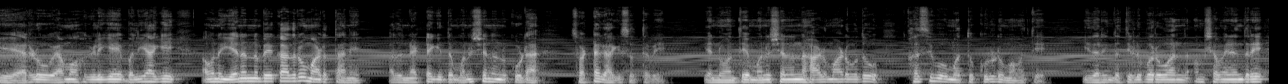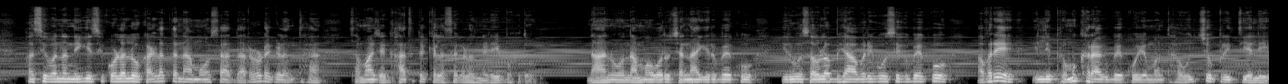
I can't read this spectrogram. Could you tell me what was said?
ಈ ಎರಡು ವ್ಯಾಮೋಹಗಳಿಗೆ ಬಲಿಯಾಗಿ ಅವನು ಏನನ್ನು ಬೇಕಾದರೂ ಮಾಡುತ್ತಾನೆ, ಅದು ನೆಟ್ಟಗಿದ್ದ ಮನುಷ್ಯನನ್ನು ಕೂಡ ಸೊಟ್ಟಗಾಗಿಸುತ್ತವೆ. ಎನ್ನುವಂತೆ ಮನುಷ್ಯನನ್ನು ಹಾಳು ಮಾಡುವುದು ಹಸಿವು ಮತ್ತು ಕುರುಡು ಮಮತೆ. ಇದರಿಂದ ತಿಳಿಬರುವ ಅಂಶವೇನೆಂದರೆ ಹಸಿವನ್ನು ನೀಗಿಸಿಕೊಳ್ಳಲು ಕಳ್ಳತನ, ಮೋಸ, ದರೋಡೆಗಳಂತಹ ಸಮಾಜ ಘಾತಕ ಕೆಲಸಗಳು ನಡೆಯಬಹುದು. ನಾನು ನಮ್ಮವರು ಚೆನ್ನಾಗಿರಬೇಕು, ಇರುವ ಸೌಲಭ್ಯ ಅವರಿಗೂ ಸಿಗಬೇಕು, ಅವರೇ ಇಲ್ಲಿ ಪ್ರಮುಖರಾಗಬೇಕು ಎಂಬಂತಹ ಹುಚ್ಚು ಪ್ರೀತಿಯಲ್ಲಿ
